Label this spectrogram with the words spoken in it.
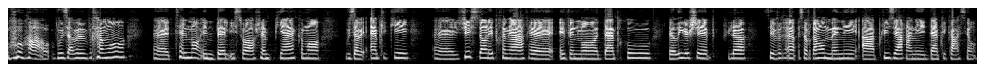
Wow, vous avez vraiment euh, tellement une belle histoire. J'aime bien comment vous avez impliqué euh, juste dans les premiers euh, événements d'impro, le leadership, puis là, c'est vrai, ça a vraiment mené à plusieurs années d'implication.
